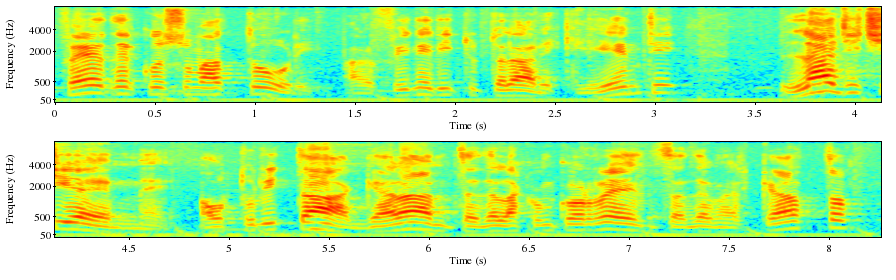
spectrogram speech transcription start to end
Feder Consumatori al fine di tutelare i clienti, la GCM, autorità garante della concorrenza e del mercato,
